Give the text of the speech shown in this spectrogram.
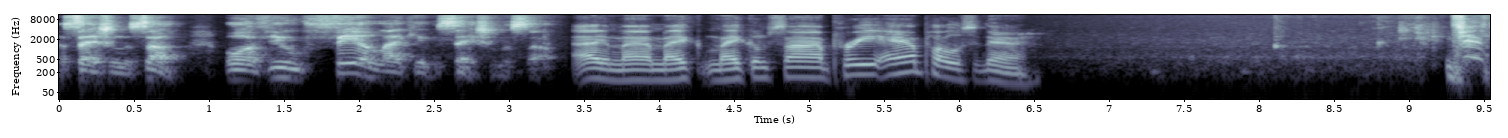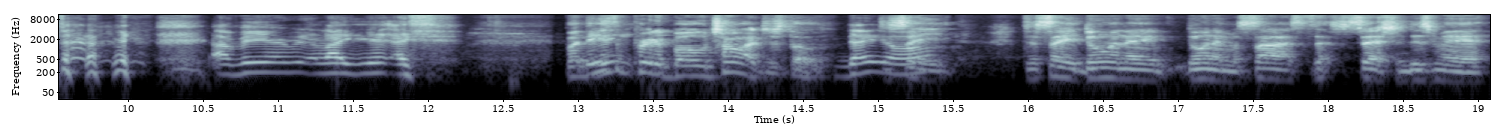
a sexual assault, or if you feel like it was sexual assault. Hey man, make make them sign pre and post then. I mean, like, yeah. but these are pretty bold charges, though. They to are. Say, to say doing a doing a massage session, this man,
